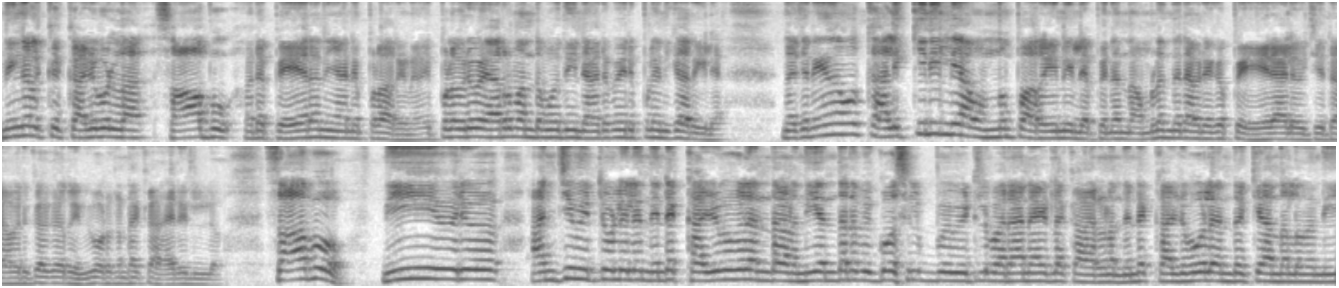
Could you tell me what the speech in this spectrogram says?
നിങ്ങൾക്ക് കഴിവുള്ള സാബു അവന്റെ പേരാണ് ഞാൻ ഇപ്പോൾ ഇപ്പോൾ ഒരു വേറൊരു മന്ദബോധിയുണ്ട് അവന്റെ പേര് ഇപ്പോഴും എനിക്കറിയില്ല. എന്ന് വെച്ചിട്ടുണ്ടെങ്കിൽ നമ്മൾ കളിക്കുന്നില്ല ഒന്നും പറയുന്നില്ല. പിന്നെ നമ്മൾ എന്തിനാ അവരെയൊക്കെ പേരാലോചിച്ചിട്ട് അവർക്കൊക്കെ റിവ്യൂ കൊടുക്കേണ്ട കാര്യമില്ലല്ലോ. സാബു നീ ഒരു അഞ്ച് മിനിറ്റിനുള്ളിൽ നിന്റെ കഴിവുകൾ എന്താണ്? നീ എന്താണ് ബിഗ് ബോസിൽ വീട്ടിൽ വരാനായിട്ടുള്ള കാരണം? നിന്റെ കഴിവുകൾ എന്തൊക്കെയാണെന്നുള്ളത് നീ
